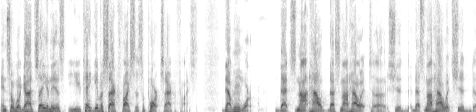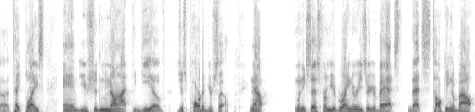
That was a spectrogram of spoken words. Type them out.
And so what God's saying is you can't give a sacrifice that's a part sacrifice. That won't work. That's not how that's not how it uh, should that's not how it should uh, take place and you should not give just part of yourself. Now, when he says from your granaries or your vats, that's talking about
